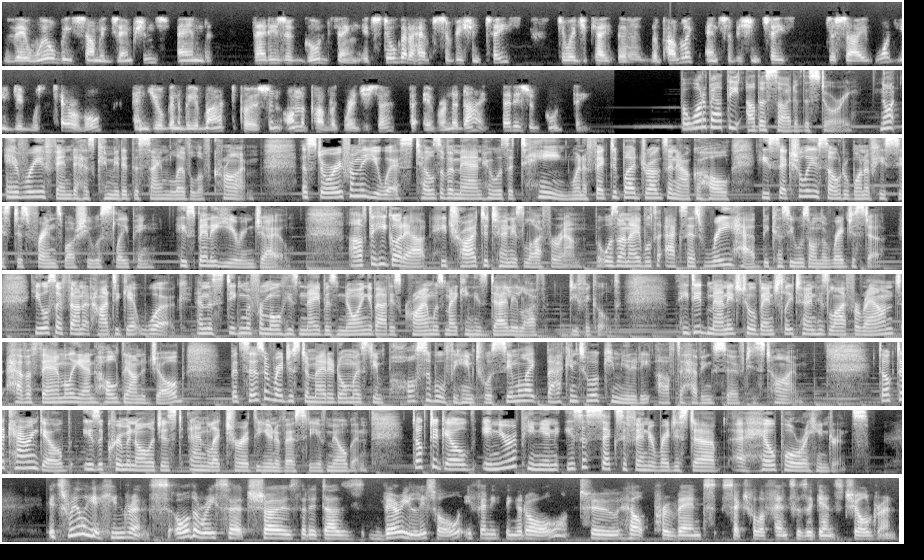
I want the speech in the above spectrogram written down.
there will be some exemptions, and that is a good thing. It's still got to have sufficient teeth to educate the, the public and sufficient teeth to say what you did was terrible and you're going to be a marked person on the public register forever and a day. That is a good thing. But what about the other side of the story? Not every offender has committed the same level of crime. A story from the US tells of a man who was a teen when affected by drugs and alcohol, he sexually assaulted one of his sister's friends while she was sleeping. He spent a year in jail. After he got out, he tried to turn his life around, but was unable to access rehab because he was on the register. He also found it hard to get work, and the stigma from all his neighbours knowing about his crime was making his daily life difficult. He did manage to eventually turn his life around, have a family, and hold down a job, but says a register made it almost impossible for him to assimilate back into a community after having served his time. Dr. Karen Gelb is a criminologist and lecturer at the University of Melbourne. Dr. Gelb, in your opinion, is a sex offender register a help or a hindrance? It's really a hindrance. All the research shows that it does very little, if anything at all, to help prevent sexual offences against children.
